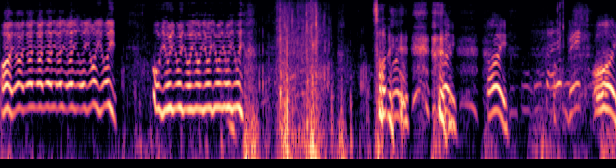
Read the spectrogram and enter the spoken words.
Oy, oy, oy, oy, oy, oy, oy, oy. Oy, oy, oy, oy, oy, oy, oy, oy, oy. Sorry. Oy! Oy! Oy!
